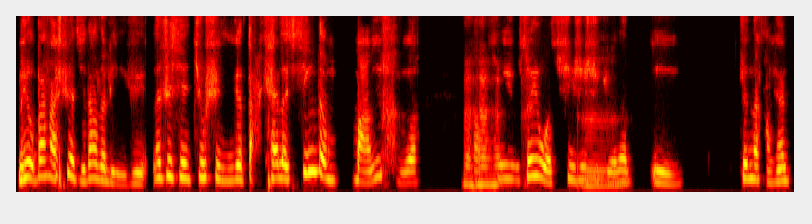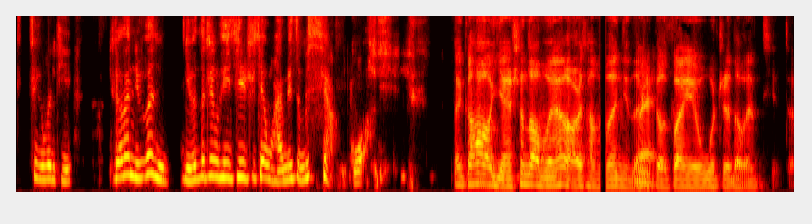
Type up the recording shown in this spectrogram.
没有办法涉及到的领域。那这些就是一个打开了新的盲盒 啊，所以，所以我其实是觉得，嗯，真的好像这个问题，刚才你问你问的这个问题，其实之前我还没怎么想过。那刚好延伸到文渊老师想问你的一个关于物质的问题，对。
